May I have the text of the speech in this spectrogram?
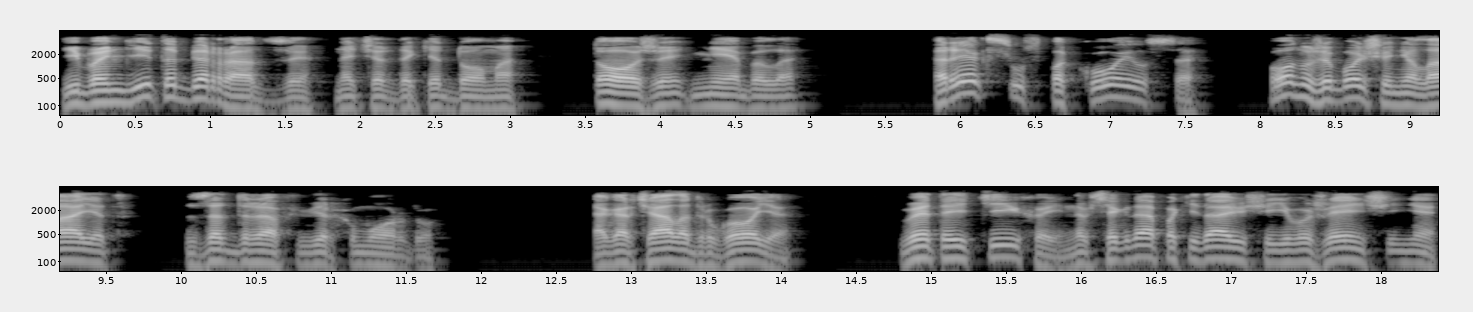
И бандита Берадзе на чердаке дома тоже не было. Рекс успокоился. Он уже больше не лает, задрав вверх морду. Огорчало другое. В этой тихой, навсегда покидающей его женщине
